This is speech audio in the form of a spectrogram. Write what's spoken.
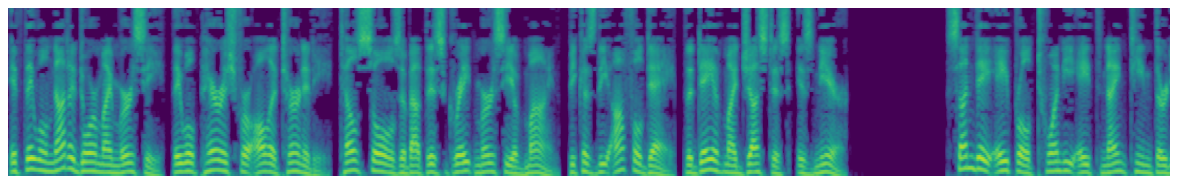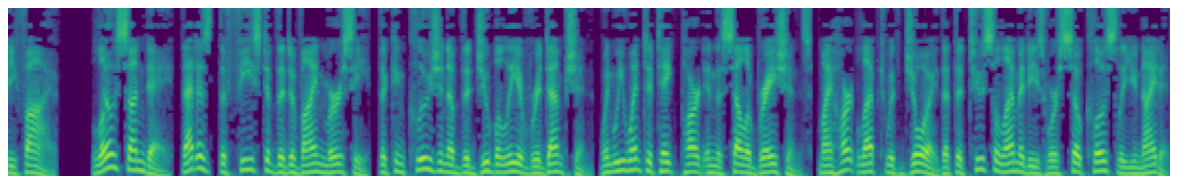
If they will not adore my mercy, they will perish for all eternity. Tell souls about this great mercy of mine, because the awful day, the day of my justice, is near. Sunday, April 28, 1935. Low Sunday, that is, the Feast of the Divine Mercy, the conclusion of the Jubilee of Redemption. When we went to take part in the celebrations, my heart leapt with joy that the two solemnities were so closely united.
